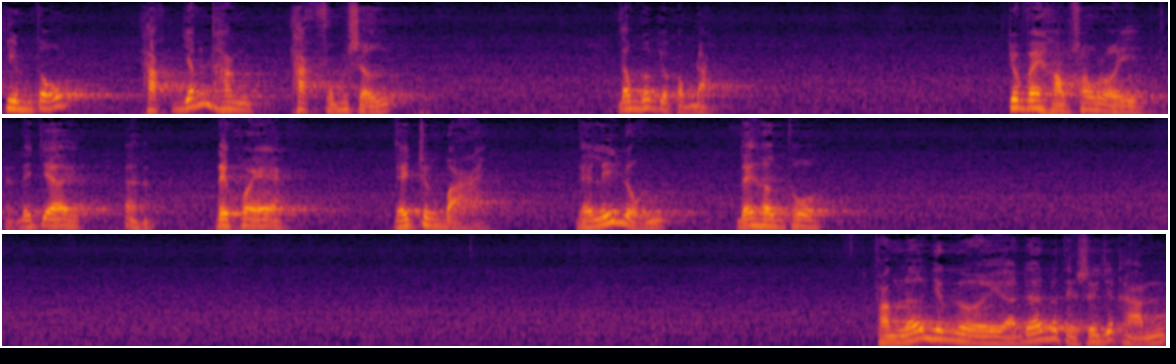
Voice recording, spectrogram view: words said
khiêm tốn, thật dấn thân, thật phụng sự, đóng góp cho cộng đồng. Chứ phải học sâu rồi để chơi, để khoe, để trưng bày, để lý luận, để hơn thua. Phần lớn những người à, đến với thiền sư nhất hạnh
